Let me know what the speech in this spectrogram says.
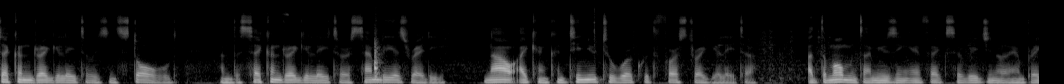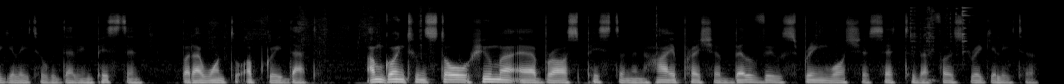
Second regulator is installed and the second regulator assembly is ready. Now I can continue to work with first regulator. At the moment I'm using FX original amp regulator with Delrin piston, but I want to upgrade that. I'm going to install Huma Air brass piston and high pressure Belleville spring washer set to the first regulator.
